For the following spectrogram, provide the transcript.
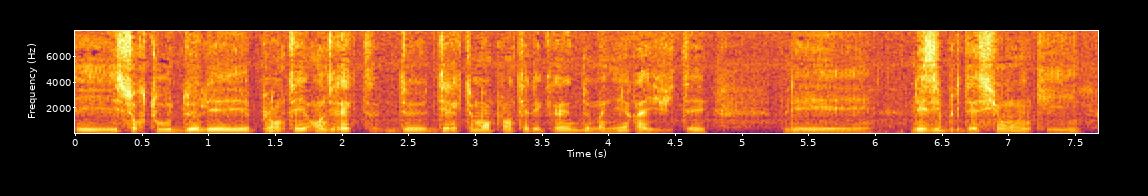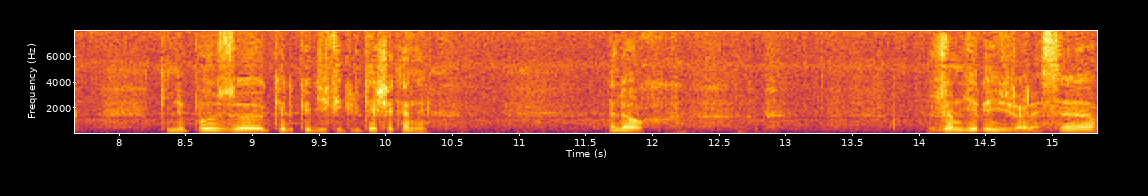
et surtout de les planter en direct, de directement planter les graines de manière à éviter les, hybridations hein, qui, qui nous posent euh, quelques difficultés chaque année. Alors, je me dirige vers la serre.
